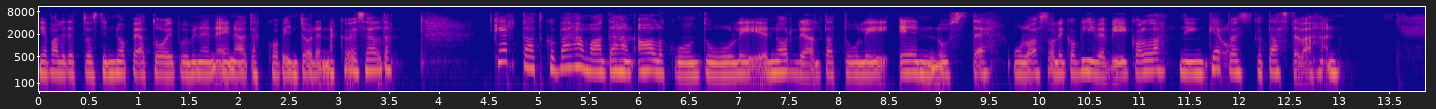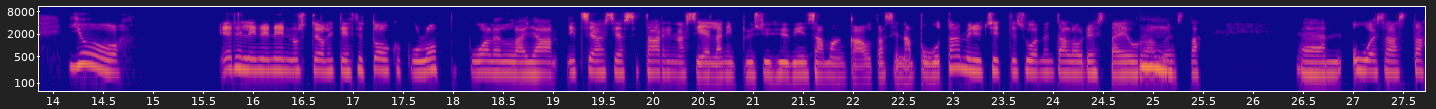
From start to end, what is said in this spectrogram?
Ja valitettavasti nopea toipuminen ei näytä kovin todennäköiseltä. Kertaatko vähän vaan tähän alkuun tuuli, Nordealta tuli ennuste ulos, oliko viime viikolla, niin kertoisitko tästä vähän? Joo, edellinen ennuste oli tehty toukokuun loppupuolella ja itse asiassa tarina siellä niin pysyi hyvin samankaltaisena. Puhutaan me nyt sitten Suomen taloudesta, euroalueesta, mm. USAsta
